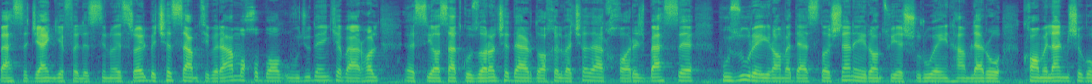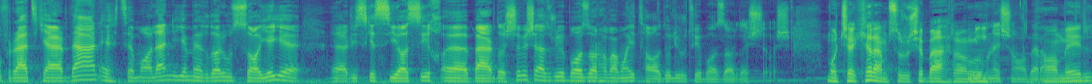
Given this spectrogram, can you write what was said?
بحث جنگ فلسطین و اسرائیل به چه سمتی بره. اما خب با وجود اینکه به حال سیاستگزاران چه در داخل و چه در خارج بحث حضور ایران و دست داشتن ایران توی شروع این حمله رو کاملا میشه گفت رد کردن. احتمالا یه مقدار اون سایه ریسک سیاسی برداشته بشه از روی بازارها و ما یه تعادلی رو توی بازار داشته باشیم. متشکرم سروش بهرامی. شما برم. کامل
